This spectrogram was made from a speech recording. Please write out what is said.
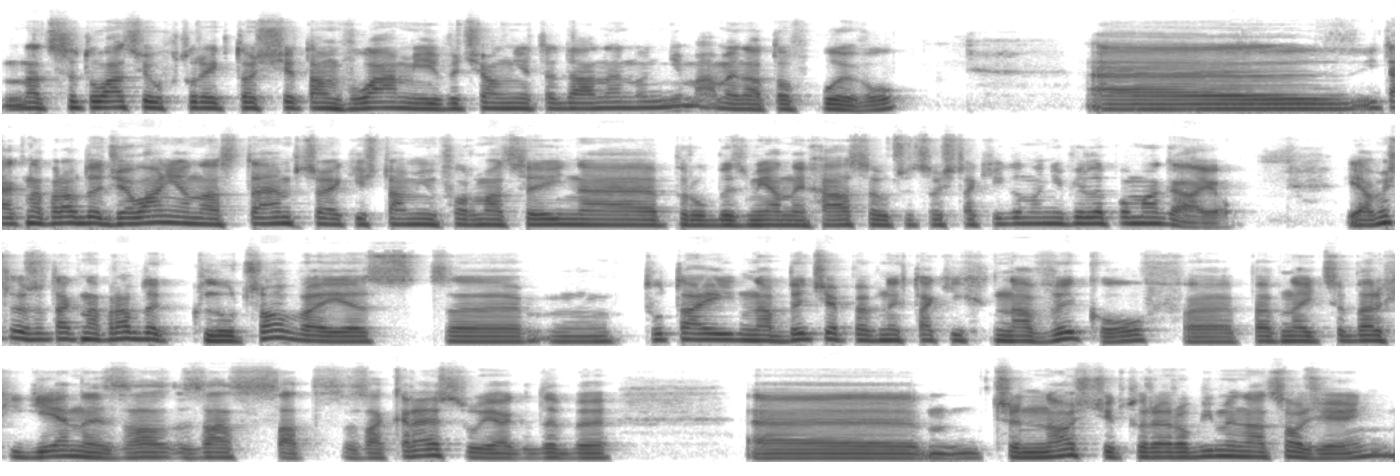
nad sytuacją, w której ktoś się tam włamie i wyciągnie te dane, no nie mamy na to wpływu. Eee, I tak naprawdę działania następcze, jakieś tam informacyjne, próby zmiany haseł czy coś takiego, no niewiele pomagają. Ja myślę, że tak naprawdę kluczowe jest e, tutaj nabycie pewnych takich nawyków, e, pewnej cyberhigieny, zasad zakresu, jak gdyby czynności, które robimy na co dzień,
